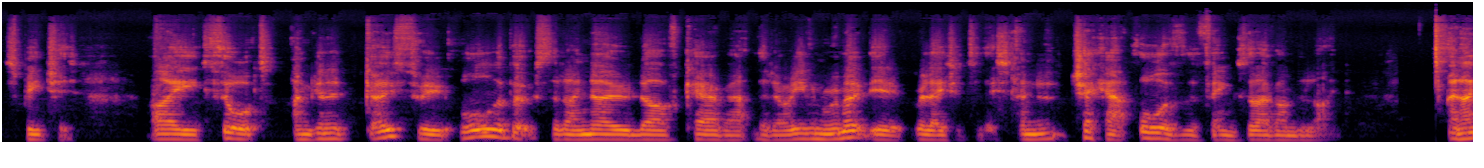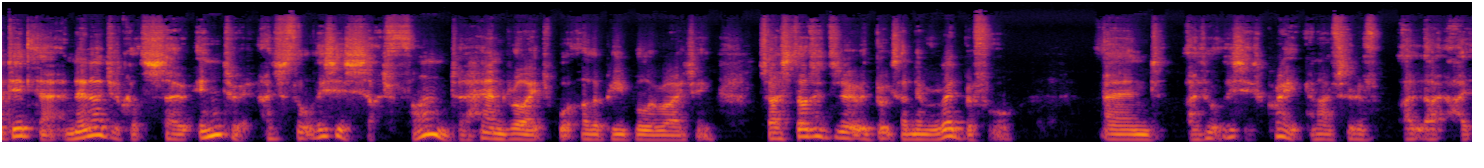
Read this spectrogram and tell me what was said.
speeches, I thought I'm going to go through all the books that I know, love, care about that are even remotely related to this and check out all of the things that I've underlined. And I did that. And then I just got so into it. I just thought, this is such fun to handwrite what other people are writing. So I started to do it with books I'd never read before. And I thought, this is great. And I've sort of, I, I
